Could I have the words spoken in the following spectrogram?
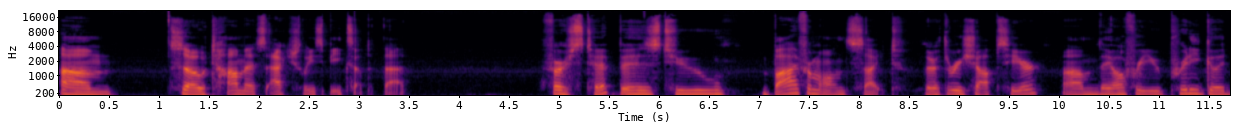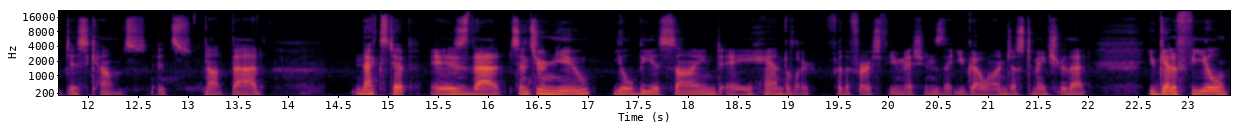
Um, so Thomas actually speaks up at that. First tip is to buy from on site. There are three shops here. Um, they offer you pretty good discounts. It's not bad. Next tip is that since you're new, you'll be assigned a handler for the first few missions that you go on just to make sure that you get a feel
